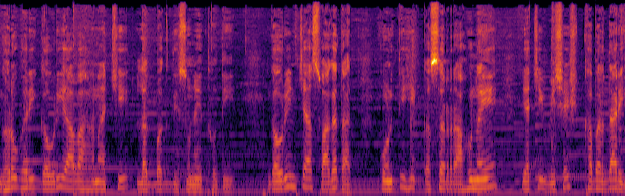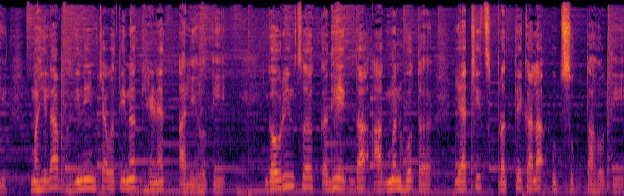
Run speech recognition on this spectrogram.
घरोघरी गौरी आवाहनाची लगबग दिसून येत होती. गौरींच्या स्वागतात कोणतीही कसर राहू नये याची विशेष खबरदारी महिला भगिनींच्या वतीनं घेण्यात आली होती. गौरींचं कधी एकदा आगमन होतं याचीच प्रत्येकाला उत्सुकता होती.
